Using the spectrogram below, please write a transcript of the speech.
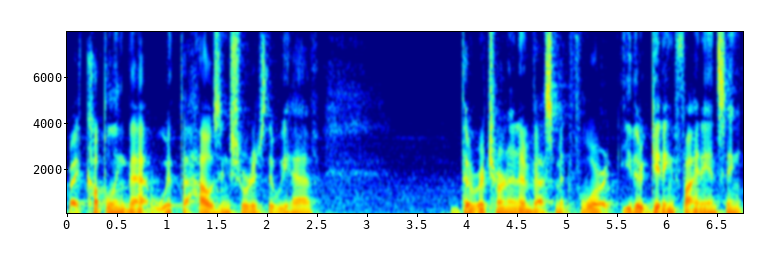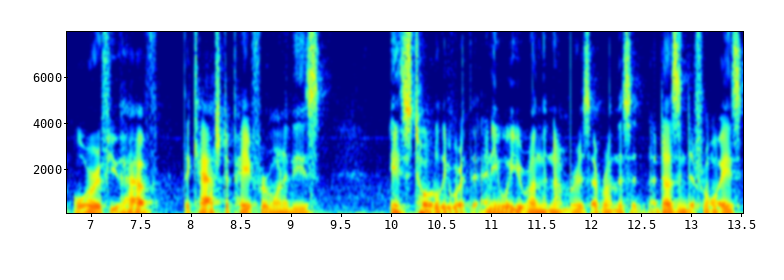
right? Coupling that with the housing shortage that we have, the return on investment for either getting financing or if you have the cash to pay for one of these is totally worth it. Any way you run the numbers, I've run this a, a dozen different ways.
